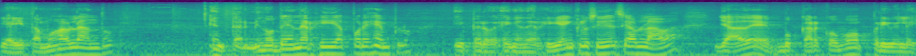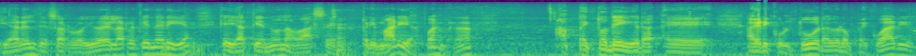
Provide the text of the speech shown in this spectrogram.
Y ahí estamos hablando en términos de energía, por ejemplo, y, pero en energía inclusive se hablaba ya de buscar cómo privilegiar el desarrollo de la refinería, que ya tiene una base primaria, pues, ¿verdad? Aspectos de eh, agricultura, agropecuarios,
